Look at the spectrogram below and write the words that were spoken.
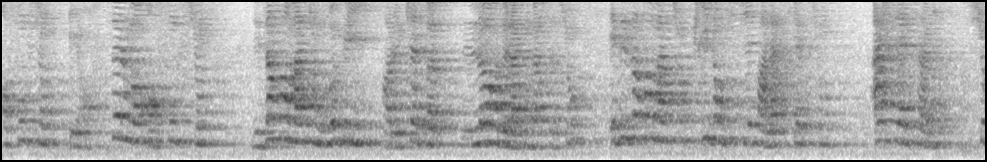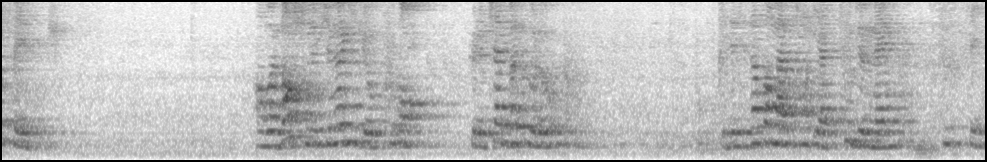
en fonction et en seulement en fonction des informations recueillies par le chatbot lors de la conversation et des informations identifiées par l'application HCL Service sur Facebook. En revanche, M. Munk était au courant que le chatbot Polo et de ces informations y a tout de même souscrit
